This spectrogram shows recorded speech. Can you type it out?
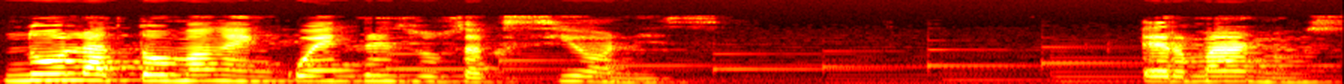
no la toman en cuenta en sus acciones. Hermanos,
